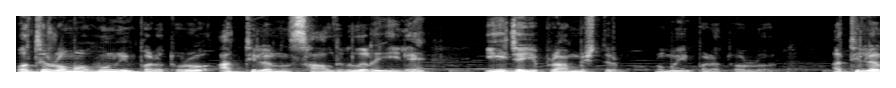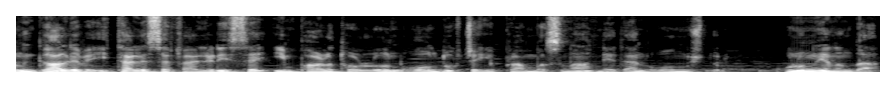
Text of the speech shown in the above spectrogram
Batı Roma Hun İmparatoru Attila'nın saldırıları ile iyice yıpranmıştır Roma İmparatorluğu. Atilla'nın Galya ve İtalya seferleri ise imparatorluğun oldukça yıpranmasına neden olmuştur. Bunun yanında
